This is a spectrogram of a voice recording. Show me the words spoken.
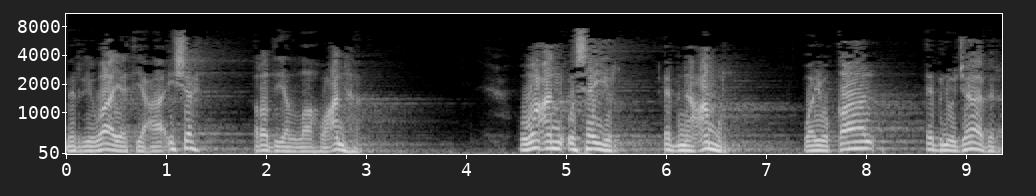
من رواية عائشة رضي الله عنها. وعن أسير ابن عمرو ويقال ابن جابر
